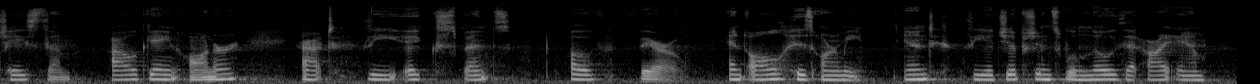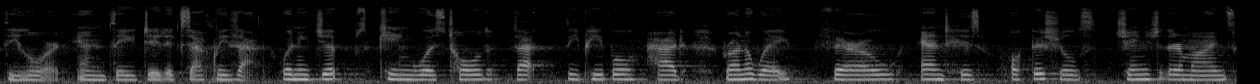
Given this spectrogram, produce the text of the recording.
chase them. I'll gain honor at the expense of Pharaoh and all his army, and the Egyptians will know that I am the Lord. And they did exactly that. When Egypt's king was told that the people had run away, Pharaoh and his officials changed their minds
